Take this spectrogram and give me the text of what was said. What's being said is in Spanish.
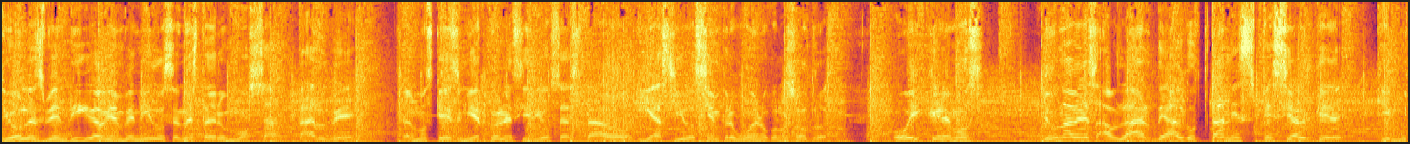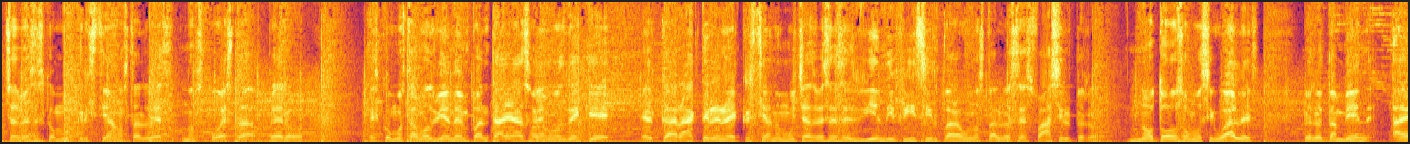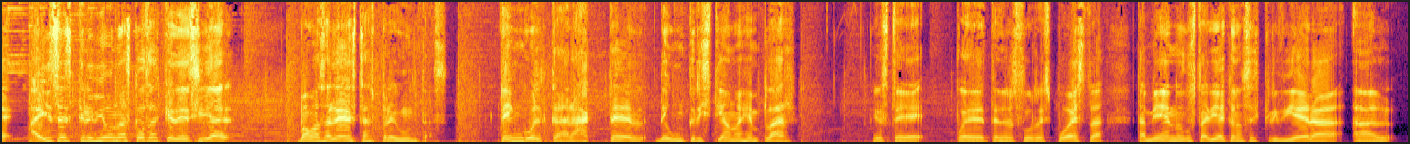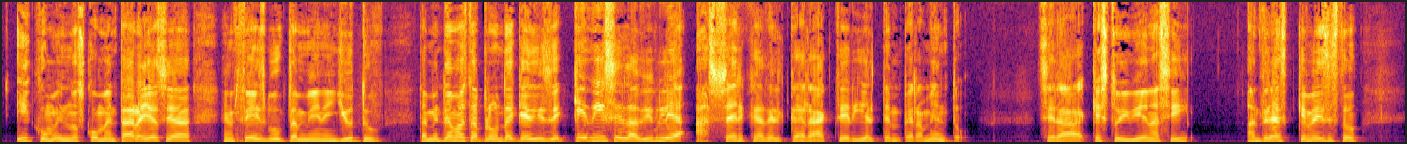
Dios les bendiga, bienvenidos en esta hermosa tarde. Sabemos que es miércoles y Dios ha estado y ha sido siempre bueno con nosotros. Hoy queremos de una vez hablar de algo tan especial que, que muchas veces como cristianos tal vez nos cuesta, pero es como estamos viendo en pantalla, sabemos de que el carácter en el cristiano muchas veces es bien difícil, para unos tal vez es fácil, pero no todos somos iguales. Pero también ahí se escribió unas cosas que decía, vamos a leer estas preguntas. ¿Tengo el carácter de un cristiano ejemplar? Usted puede tener su respuesta. También nos gustaría que nos escribiera y nos comentara, ya sea en Facebook, también en YouTube. También tenemos esta pregunta que dice, ¿qué dice la Biblia acerca del carácter y el temperamento? ¿Será que estoy bien así? Andrés, ¿qué me dices tú?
